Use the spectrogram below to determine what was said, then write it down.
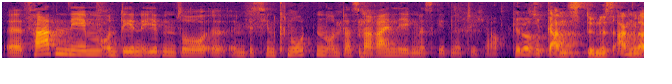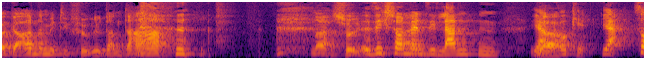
äh, Faden nehmen und den eben so äh, ein bisschen knoten und das da reinlegen. Das geht natürlich auch. Genau, so ganz dünnes Anglergarn, damit die Vögel dann da. Na, Entschuldigung. Sich schon, Nein. wenn sie landen. Ja, Ja. okay. Ja, so,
